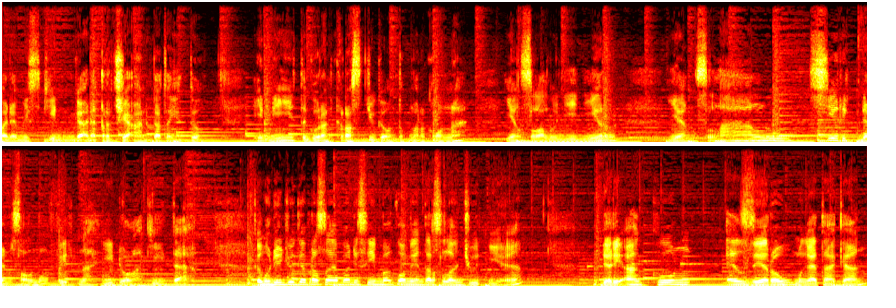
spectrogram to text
pada miskin, gak ada kerjaan katanya tuh. Ini teguran keras juga untuk markonah yang selalu nyinyir, yang selalu sirik dan selalu memfitnah idola kita. Kemudian juga persahabat disimak komentar selanjutnya dari akun E0 mengatakan,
